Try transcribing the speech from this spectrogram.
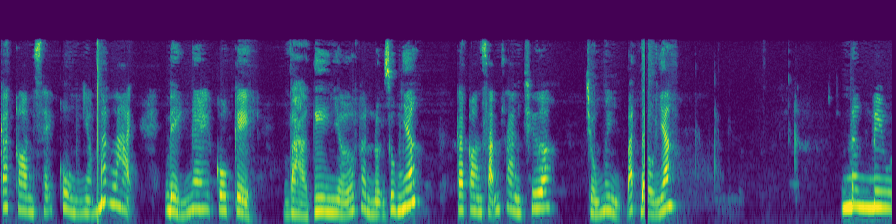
các con sẽ cùng nhắm mắt lại để nghe cô kể và ghi nhớ phần nội dung nhé. Các con sẵn sàng chưa? Chúng mình bắt đầu nhé. Nâng niu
